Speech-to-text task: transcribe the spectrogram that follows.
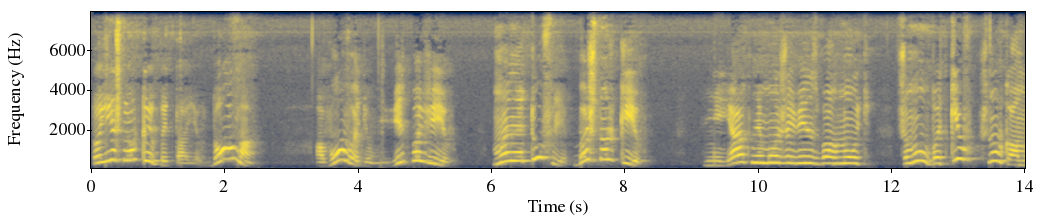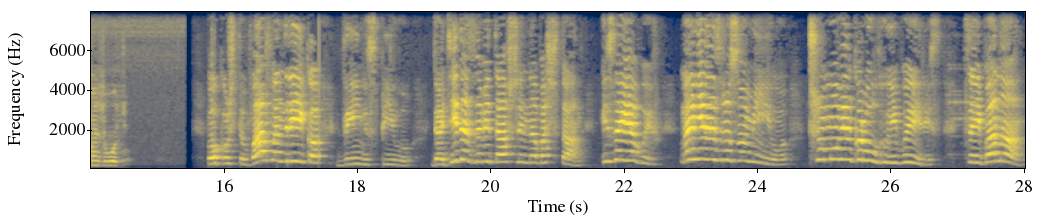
То її шнурки питає вдома. А Вова дьомі відповів. Мене туфлі без шнурків. Ніяк не може він збагнуть, чому батьків шнурками звуть. Покуштував Андрійко диню спілу, до діда завітавши на баштан, і заявив мені не зрозуміло, чому він круглий виріс, цей банан.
